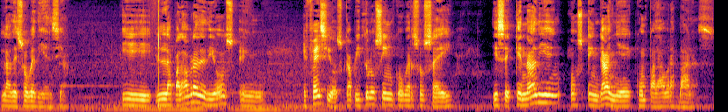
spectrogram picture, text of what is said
la desobediencia. Y la palabra de Dios en Efesios capítulo 5, verso 6 Dice, que nadie os engañe con palabras vanas.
